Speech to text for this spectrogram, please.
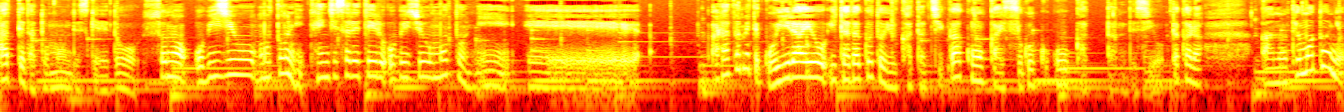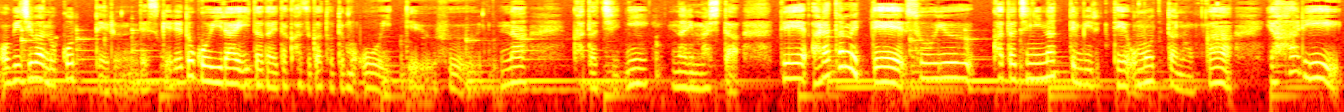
あってだと思うんですけれどその帯地をもとに展示されている帯地をもとに、えー、改めてご依頼をいただくという形が今回すごく多かったんですよ。だからあの手元に帯地は残ってるんですけれどご依頼いただいた数がとても多いっていう風な形になりましたで改めてそういう形になってみて思ったのがやはり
